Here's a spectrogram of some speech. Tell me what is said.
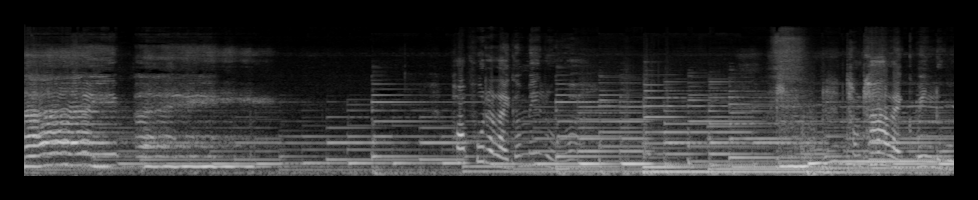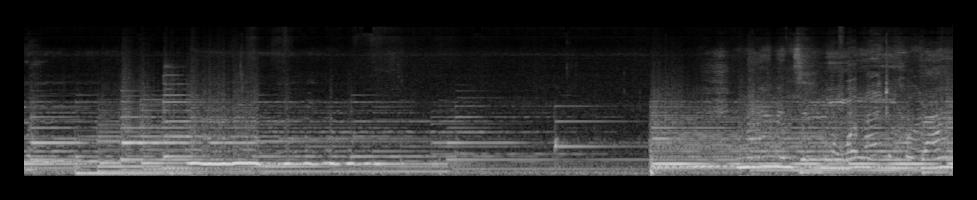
หายไป พ่อพูดอะไรก็ไม่รู้อะทำท่าอะไรก็ไม่รู้อะแม้มากทุกคน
